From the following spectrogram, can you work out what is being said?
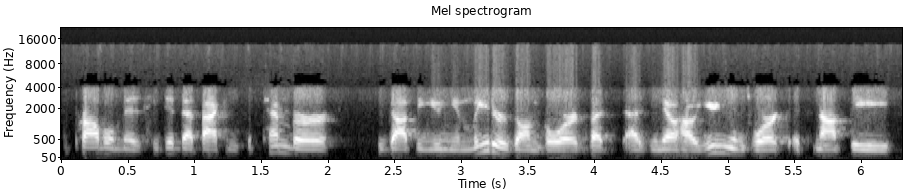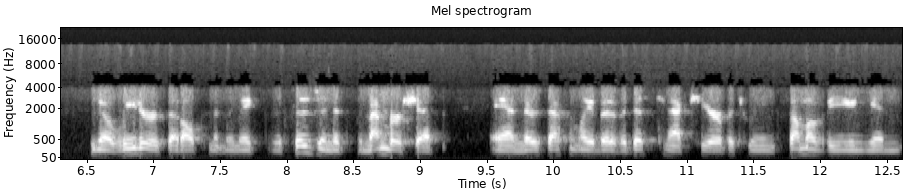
The problem is he did that back in September. He got the union leaders on board, but as you know how unions work, it's not the you know leaders that ultimately make the decision. It's the membership. And there's definitely a bit of a disconnect here between some of the unions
